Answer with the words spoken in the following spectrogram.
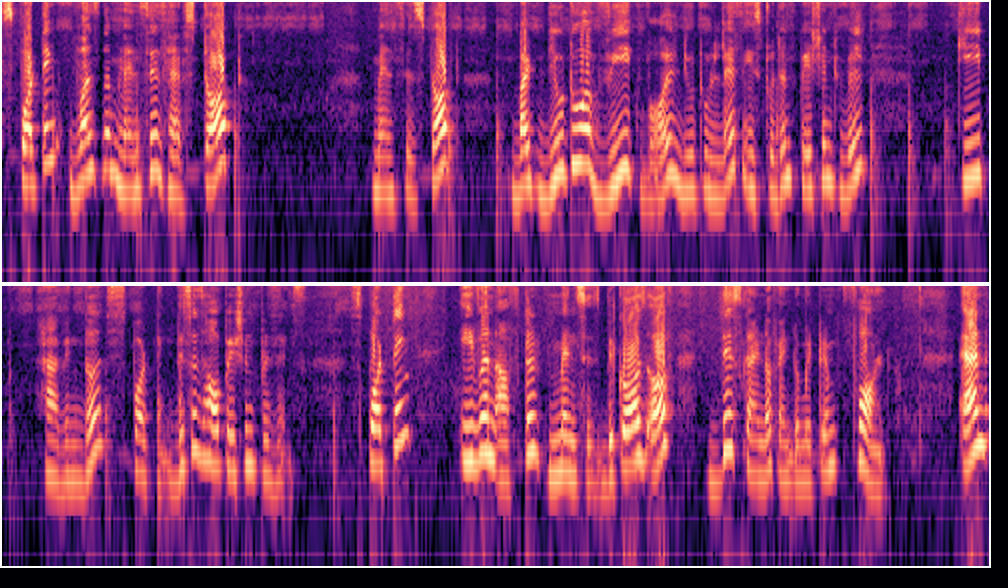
spotting once the menses have stopped, menses stopped, but due to a weak wall, due to less estrogen, patient will keep having the spotting. This is how patient presents. Spotting even after menses because of this kind of endometrium formed. And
